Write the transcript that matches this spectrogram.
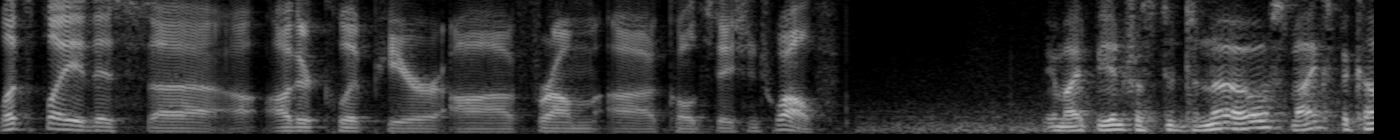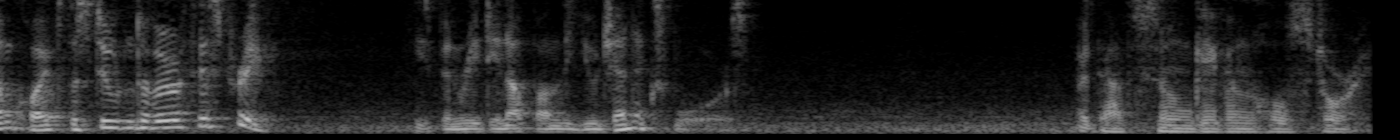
let's play this uh, other clip here uh, from uh, Cold Station 12. You might be interested to know Smike's become quite the student of Earth history. He's been reading up on the eugenics wars. I doubt Soong gave him the whole story.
